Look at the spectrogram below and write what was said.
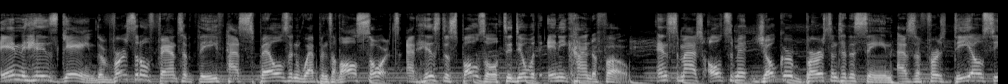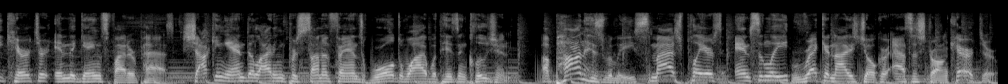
In his game, the versatile Phantom Thief has spells and weapons of all sorts at his disposal to deal with any kind of foe. In Smash Ultimate, Joker bursts into the scene as the first DLC character in the game's Fighter Pass, shocking and delighting Persona fans worldwide with his inclusion. Upon his release, Smash players instantly recognized Joker as a strong character,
